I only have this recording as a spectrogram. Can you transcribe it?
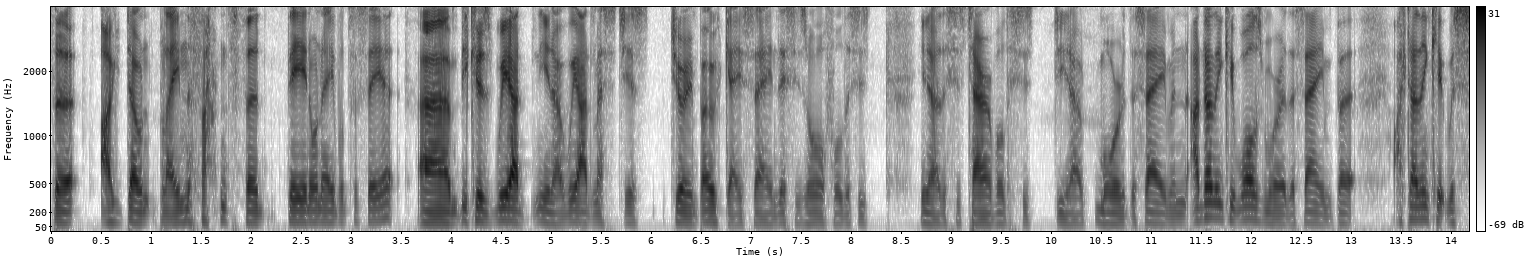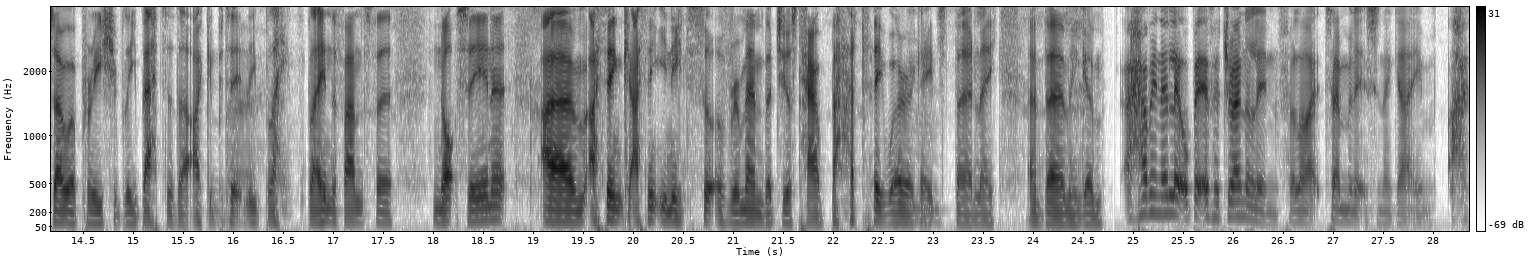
that I don't blame the fans for being unable to see it um, because we had, you know, we had messages during both games saying this is awful, this is, you know, this is terrible, this is you know more of the same. And i don't think it was more of the same but i don't think it was so appreciably better that i could particularly blame blame the fans for not seeing it. Um, i think i think you need to sort of remember just how bad they were against burnley and birmingham. Having a little bit of adrenaline for like 10 minutes in a game i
